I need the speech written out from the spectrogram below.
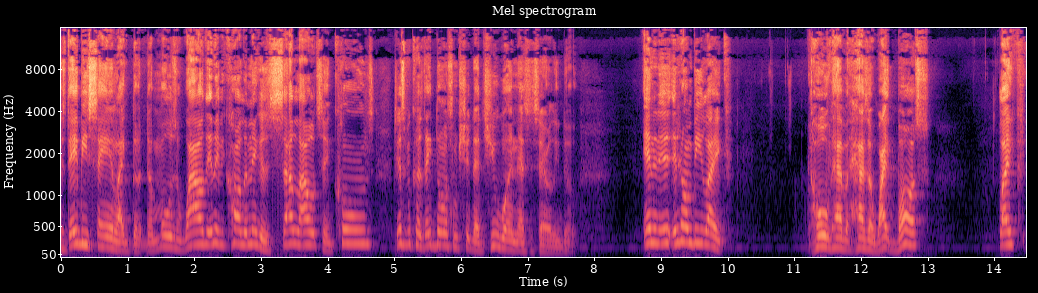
Cause they be saying like the, the most wild, they be calling niggas sellouts and coons just because they doing some shit that you wouldn't necessarily do. And it, it don't be like Hov have has a white boss, like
